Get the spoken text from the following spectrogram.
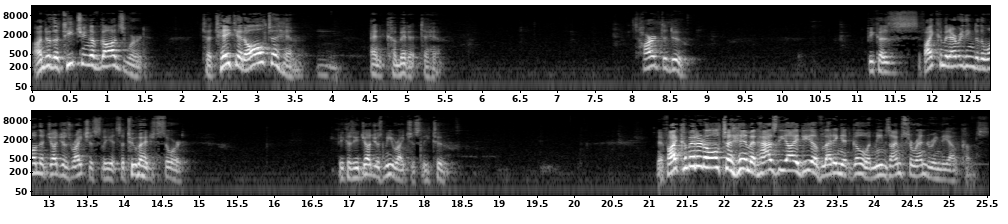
under the teaching of God's Word, to take it all to Him and commit it to Him? It's hard to do. Because if I commit everything to the one that judges righteously, it's a two edged sword. Because he judges me righteously too. if I commit it all to him, it has the idea of letting it go. It means I'm surrendering the outcomes.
